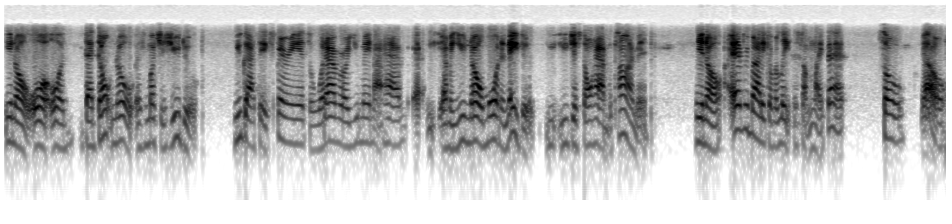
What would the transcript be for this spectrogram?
you know, or or that don't know as much as you do. You got the experience or whatever, you may not have. I mean, you know more than they do. You you just don't have the time in. You know, everybody can relate to something like that. So, yo,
